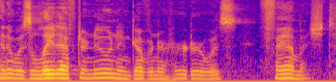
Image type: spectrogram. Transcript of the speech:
And it was a late afternoon, and Governor Herter was famished.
